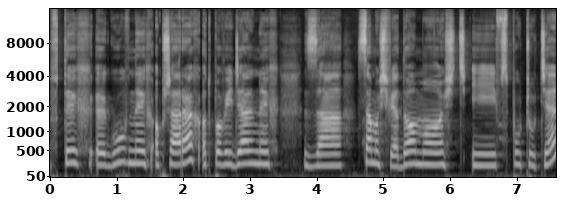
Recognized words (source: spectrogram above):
w tych e, głównych obszarach odpowiedzialnych za samoświadomość i współczucie,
